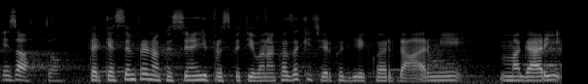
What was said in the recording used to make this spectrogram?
Esatto. Perché è sempre una questione di prospettiva, una cosa che cerco di ricordarmi, magari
